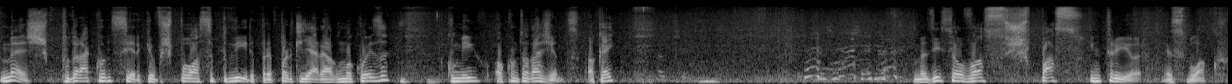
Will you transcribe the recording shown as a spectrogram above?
Mas poderá acontecer que eu vos possa pedir para partilhar alguma coisa comigo ou com toda a gente, ok? Mas isso é o vosso espaço interior, esse bloco.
